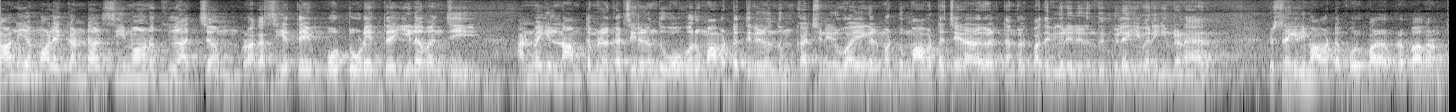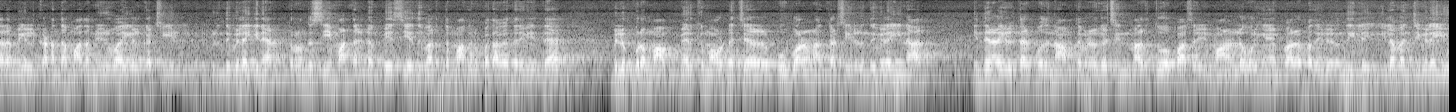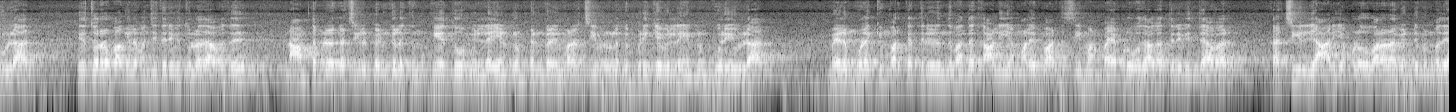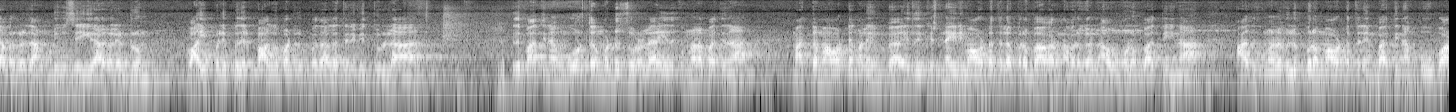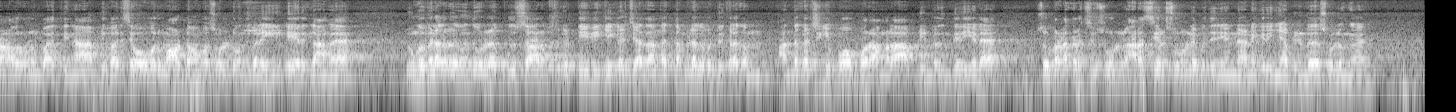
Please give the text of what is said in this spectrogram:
காளியம்மாளை கண்டால் சீமானுக்கு அச்சம். ரகசியத்தை போட்டு உடைத்த இளவஞ்சி. அண்மையில் நாம் தமிழர் கட்சியிலிருந்து ஒவ்வொரு மாவட்டத்திலிருந்தும் கட்சி நிர்வாகிகள் மற்றும் மாவட்ட செயலாளர்கள் தங்கள் பதவிகளிலிருந்து விலகி வருகின்றனர். கிருஷ்ணகிரி மாவட்ட பொறுப்பாளர் பிரபாகரன் தலைமையில் கடந்த மாதம் நிர்வாகிகள் கட்சியில் இருந்து விலகினர். தொடர்ந்து சீமான் தன்னிடம் பேசியது வருத்தமாக இருப்பதாக தெரிவித்த விழுப்புரம் மா மேற்கு மாவட்ட செயலாளர் பூபாலன் அக்கட்சியிலிருந்து விலகினார். இந்த நிலையில் தற்போது நாம் தமிழர் கட்சியின் மருத்துவ பாசறையின் மாநில ஒருங்கிணைப்பாளர் பதவியிலிருந்து இல இளவஞ்சி விலகியுள்ளார். இது தொடர்பாக இளவஞ்சி தெரிவித்துள்ளதாவது நாம் தமிழர் கட்சியில் பெண்களுக்கு முக்கியத்துவம் இல்லை என்றும் பெண்களின் வளர்ச்சி இவர்களுக்கு பிடிக்கவில்லை என்றும் கூறியுள்ளார். மேலும் உழைக்கும் வர்க்கத்திலிருந்து வந்த காளியம்மாளை பார்த்து சீமான் பயப்படுவதாக தெரிவித்த அவர் கட்சியில் யார் எவ்வளவு வளர வேண்டும் என்பதை அவர்கள்தான் முடிவு செய்கிறார்கள் என்றும் வாய்ப்பளிப்பதில் பாகுபாடு இருப்பதாக தெரிவித்துள்ளார். இது பார்த்தீங்கன்னா இவங்க ஒருத்தவங்க மட்டும் சொல்லலை இதுக்கு முன்னால் பார்த்தீங்கன்னா மற்ற மாவட்டங்களையும் இப்போ இது கிருஷ்ணகிரி மாவட்டத்தில் பிரபாகரன் அவர்கள் அவங்களும் பார்த்தீங்கன்னா அதுக்கு முன்னால் விழுப்புரம் மாவட்டத்துலேயும் பார்த்தீங்கன்னா பூபாலன் அவர்களும் பார்த்தீங்கன்னா அப்படி வரிசையாக ஒவ்வொரு மாவட்டமும் இப்போ சொல்லிட்டு வந்து விலகிக்கிட்டே இருக்காங்க. இவங்க விலகிறது வந்து ஒரு புதுசாக ஆரம்பிச்சிருக்க. டிவிகே கட்சி அதாங்க தமிழக வெற்றி கழகம் அந்த கட்சிக்கு போக போகிறாங்களா அப்படின்றதும் தெரியலை. ஸோ இப்போ நடக்கிற சூழ்நிலை அரசியல் சூழ்நிலை பற்றி என்ன நினைக்கிறீங்க அப்படின்றத சொல்லுங்கள்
